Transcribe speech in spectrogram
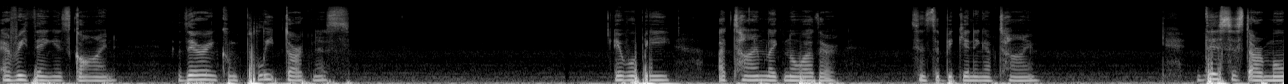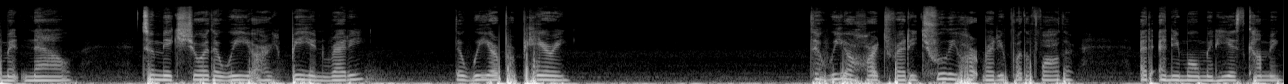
everything is gone. They're in complete darkness. It will be a time like no other since the beginning of time. This is our moment now to make sure that we are being ready, that we are preparing, that we are heart ready, truly heart ready for the Father. At any moment, He is coming.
